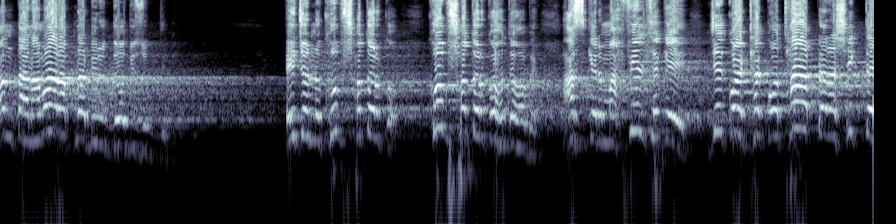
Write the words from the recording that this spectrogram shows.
সন্তান আমার আপনার বিরুদ্ধে অভিযোগ দিবে। এই জন্য খুব সতর্ক খুব সতর্ক হতে হবে। আজকের মাহফিল থেকে যে কয়েকটা কথা আপনারা শিখতে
